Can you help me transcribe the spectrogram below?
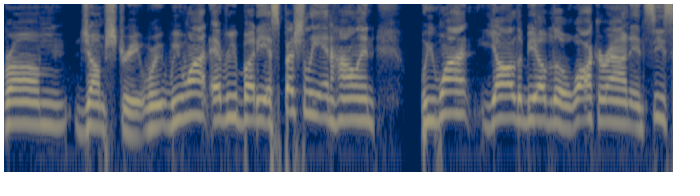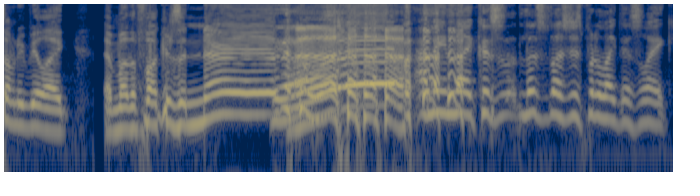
from Jump Street. We we want everybody, especially in Holland, we want y'all to be able to walk around and see somebody be like, "That motherfucker's a nerd." Yeah. I mean, like, cause let's let's just put it like this: like,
